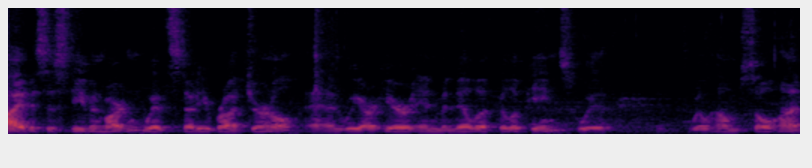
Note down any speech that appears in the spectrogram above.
Hi, this is Steven Martin with Study Abroad Journal, and we are here in Manila, Philippines with Wilhelm Solheim,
